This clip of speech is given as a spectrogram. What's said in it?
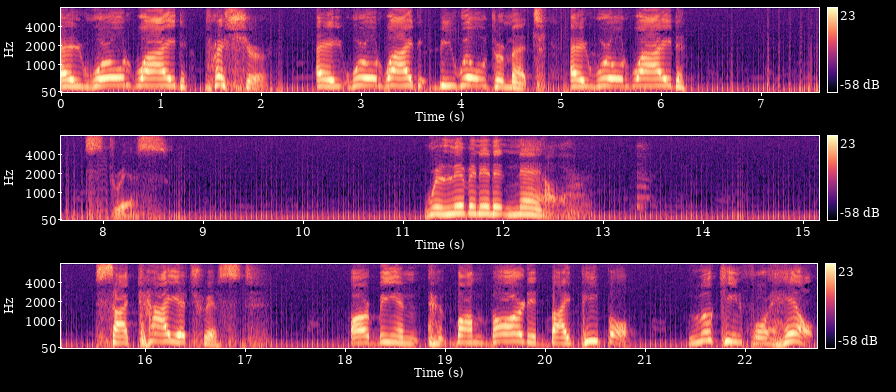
a worldwide pressure, a worldwide bewilderment, a worldwide stress. We're living in it now. Psychiatrists are being bombarded by people looking for help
